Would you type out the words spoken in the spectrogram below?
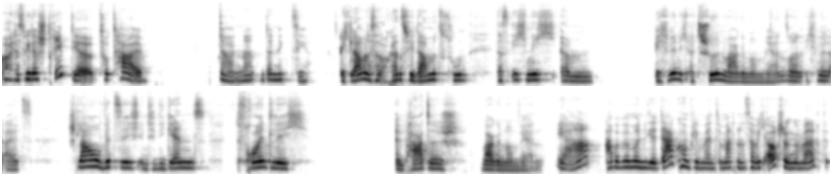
oh, das widerstrebt dir total. Ja, ne, dann nickt sie. Ich glaube, das hat auch ganz viel damit zu tun, dass ich nicht, ähm, ich will nicht als schön wahrgenommen werden, sondern ich will als schlau, witzig, intelligent, freundlich, empathisch wahrgenommen werden. Ja, aber wenn man dir da Komplimente macht, und das habe ich auch schon gemacht,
